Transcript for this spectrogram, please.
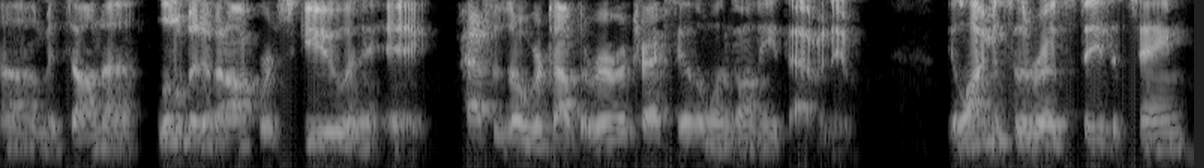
Um, it's on a little bit of an awkward skew and it, it passes over top the railroad tracks. The other one's on 8th Avenue. Alignments of the road stay the same.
